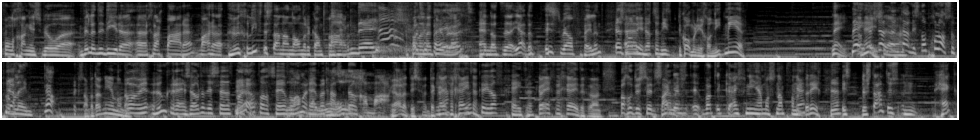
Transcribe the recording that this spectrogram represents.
volle gang is, wil, eh, willen de dieren eh, graag paren. Maar eh, hun geliefden staan aan de andere kant van, hek, nee. van de natuurbrug. vervelend. En dat, eh, ja, dat is wel vervelend. Dat is wel weer dat er niet... Er komen hier gewoon niet meer. Nee, Nee, dat dus is, dat, eh, dan is het opgelost, het probleem. ja. Ik snap het ook niet helemaal. Dan. Door hunkeren en zo, dat, is, eh, dat maakt Ja. ook wel dat ze heel veel honger hebben. Dan gaan ze dood. Ja, dat, is, dat kan je vergeten. Dat kun je wel vergeten. Dat kan je echt vergeten gewoon. Maar goed, dus... eh, Maar dus, wat ik even niet helemaal snap van het bericht... Ja? is er staat dus een hek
